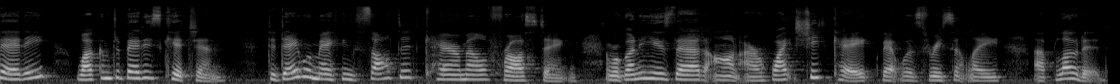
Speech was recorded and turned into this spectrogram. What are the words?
Betty. Welcome to Betty's Kitchen. Today we're making salted caramel frosting and we're going to use that on our white sheet cake that was recently uploaded.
